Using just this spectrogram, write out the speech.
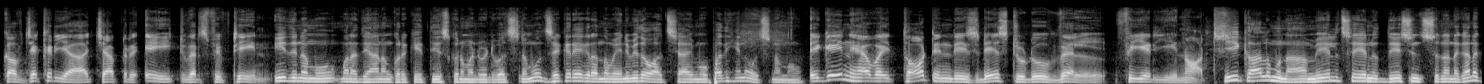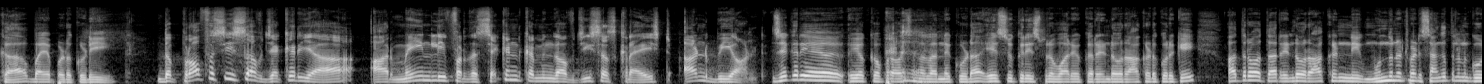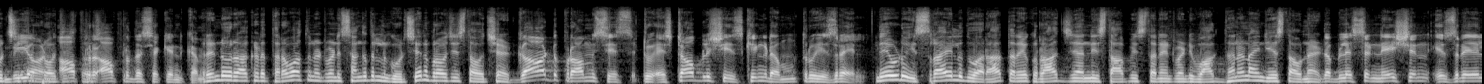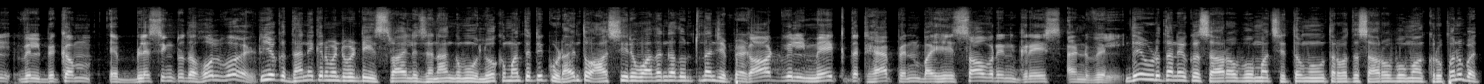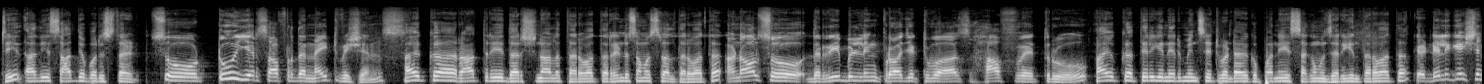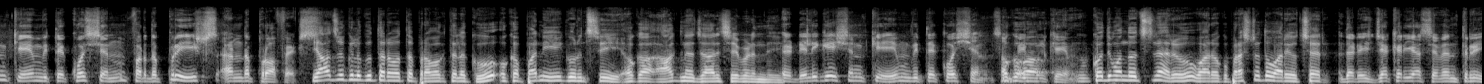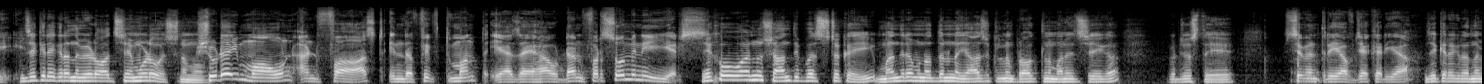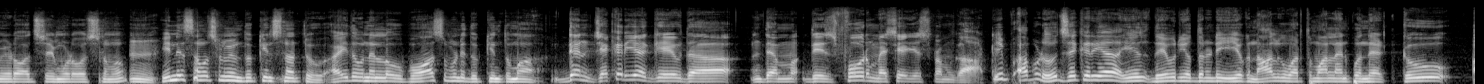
Book of Zechariah chapter eight verse fifteen ఈ దినము మన ధ్యానం కొరకే తీసుకున్నటువంటి వచనము జకరియా గ్రంథం ఎనిమిదో అధ్యాయము పదిహేను వచనము again have I thought in these days to do well fear ye not ఈ కాలమున మేలు చేయను ఉద్దేశించునను గనక భయపడకుడి the prophecies of Zechariah are mainly for the second coming of Jesus Christ and beyond Zechariah యొక్క ప్రవచనాలన్నీ కూడా క్రీస్ వారి యొక్క రెండవ రాకడ కొరికి ఆ తర్వాత రెండవ రాకడిని ముందున్నటువంటి సంగతులను గూర్చి ఆఫ్టర్ ద సెకండ్ కమింగ్ రెండవ రాకడ తర్వాత ఉన్నటువంటి సంగతులను గూర్చి ఆయన ప్రవచిస్తా వచ్చాడు God promises to establish his kingdom through Israel దేవుడు ఇస్రాయెల్ ద్వారా తన యొక్క రాజ్యాన్ని స్థాపిస్తానేటువంటి వాగ్దానాన్ని ఆయన చేస్తా ఉన్నాడు the blessed nation Israel will become a blessing to the whole world ఈ యొక్క ధనికరమైనటువంటి ఇస్రాయల్ ఇస్రాయల్ జనాంగము లోకమంతటి కూడా ఎంతో ఆశీర్వాదంగా ఉంటుందని చెప్పాడు God will make that happen by his sovereign grace and will దేవుడు తన యొక్క సార్వభౌమ చిత్తము తర్వాత సార్వభౌమ కృపను బట్టి అది సాధ్యపరుస్తాడు so two years after the night visions ఆ యొక్క రాత్రి దర్శనాల తర్వాత రెండు సంవత్సరాల తర్వాత and also the rebuilding project was half way through ఆ యొక్క తిరిగి నిర్మించేటువంటి ఆ యొక్క పని సగము జరిగిన తర్వాత delegation came with a question for the priest and the prophets యాజకులకు తర్వాత ప్రవక్తలకు ఒక పని గురించి ఒక ఆజ్ఞ జారీ చేయబడింది delegation came with a question కొద్ది మంది వచ్చినారు వారు ఒక ప్రశ్నతో వారు వచ్చారు that is Zechariah seven three Zechariah గ్రంథం ఏడో అధ్యాయం మూడో వచ్చినము should I మౌన్ and fast in the fifth month as I have done for so many years శాంతి శాంతిపరచుటకై మందిరం నొద్దనున్న యాజకులను ప్రవక్తలను మనవి చేయగా ఇక్కడ చూస్తే సెవెన్ త్రీ ఆఫ్ జకరియా జకర గ్రంథం ఏడో అధ్యాయం మూడో వచనము ఇన్ని సంవత్సరాలు మేము దుఃఖించినట్టు ఐదవ నెలలో ఉపవాసం ఉండి దుఃఖింతుమా then Zechariah gave the them four messages from God అప్పుడు జకరియా దేవుని యొద్ద నుండి ఈ యొక్క నాలుగు వర్తమానాలు ఆయన పొందాడు two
